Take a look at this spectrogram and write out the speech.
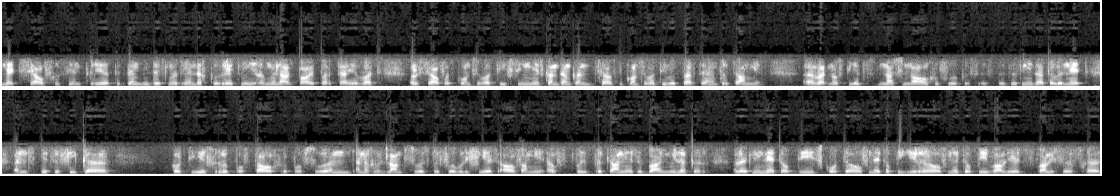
net selfgesentreerd, ek dink nie dis noodwendig korrek nie. Ek meen daar's baie partye wat hulself as konservatief sien. Mens kan dink aan selfs die konservatiewe party in Brittanje. Uh, wat nog steeds nasionaal gefokus is. Dit is nie dat hulle net 'n spesifieke kultuurgroep of taalgroep of so in in 'n land soos byvoorbeeld die FSA of of Brittanje is dit baie moeiliker. Hulle is nie net op die Skotte of net op die Ire of net op die Wallis Wallisers ge,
